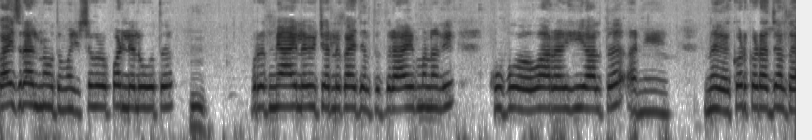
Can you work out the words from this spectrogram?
काहीच राहिलं नव्हतं म्हणजे सगळं पडलेलं होतं. परत मी आईला विचारलं काय झालं? तर आई म्हणाली खूप वारा ही आलत आणि कडकडाट झालता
